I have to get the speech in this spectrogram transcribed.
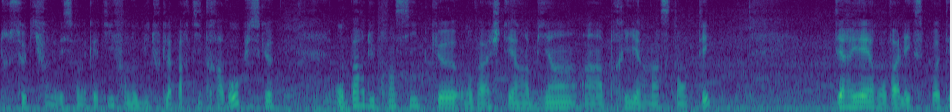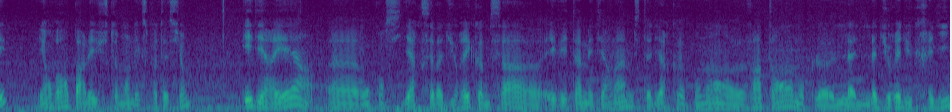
tous ceux qui font l'investissement locatif, on oublie toute la partie travaux, puisque on part du principe qu'on va acheter un bien à un prix à un instant T. Derrière, on va l'exploiter, et on va en parler justement de l'exploitation. Et derrière, euh, on considère que ça va durer comme ça, euh, evetam aeternam, c'est-à-dire que pendant 20 euh, ans, donc la, durée du crédit,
